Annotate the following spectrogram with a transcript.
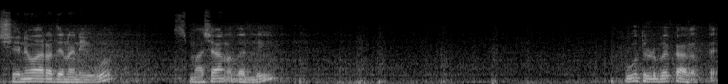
ಶನಿವಾರ ದಿನ ನೀವು ಸ್ಮಶಾನದಲ್ಲಿ ಕೂತಿಡಬೇಕಾಗತ್ತೆ.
